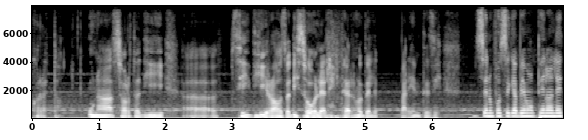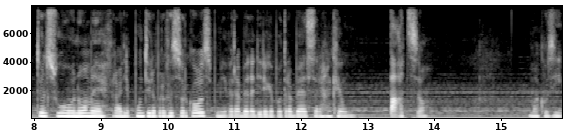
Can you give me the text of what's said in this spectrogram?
Corretto. Una sorta di... eh, sì, di rosa, di sole all'interno delle parentesi. Se non fosse che abbiamo appena letto il suo nome fra gli appunti del professor Coles, mi verrebbe da dire che potrebbe essere anche un pazzo. Ma così.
